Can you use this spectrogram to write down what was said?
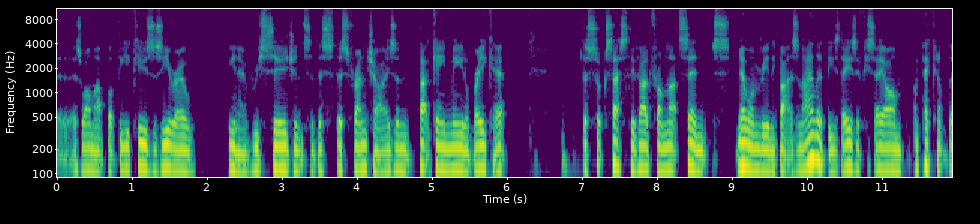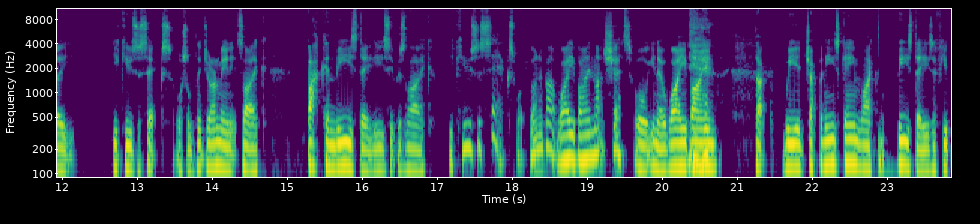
uh, as well, Matt. But the Yakuza Zero you know resurgence of this this franchise and that game made or break it the success they've had from that since no one really batters an eyelid these days if you say oh i'm, I'm picking up the yakuza 6 or something do you know what i mean it's like back in these days it was like yakuza 6 what are you on about? Why are you buying that shit? Or you know why are you buying that weird japanese game? Like these days if you,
